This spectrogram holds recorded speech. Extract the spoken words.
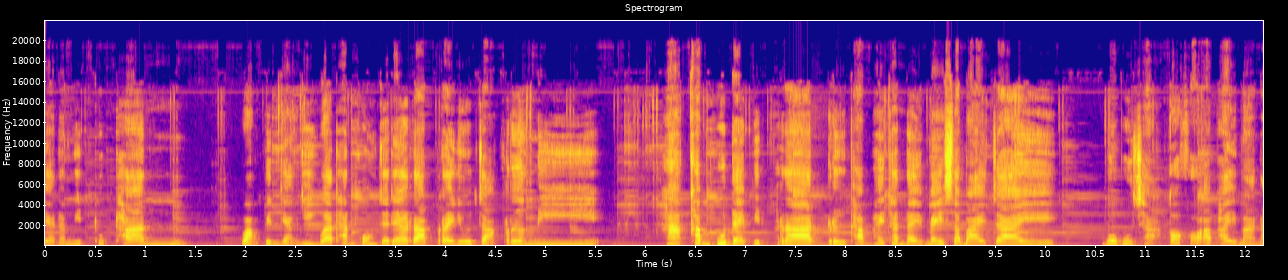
ยาณมิตรทุกท่าน หวังเป็นอย่างยิ่งว่าท่านคงจะได้รับประโยชน์จากเรื่องนี้ หากคำพูดใดผิดพลาด หรือทำให้ท่านใดไม่สบายใจ บัวบูชาก็ขออภัยมาณ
